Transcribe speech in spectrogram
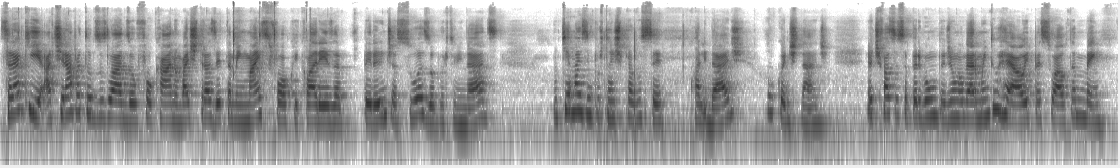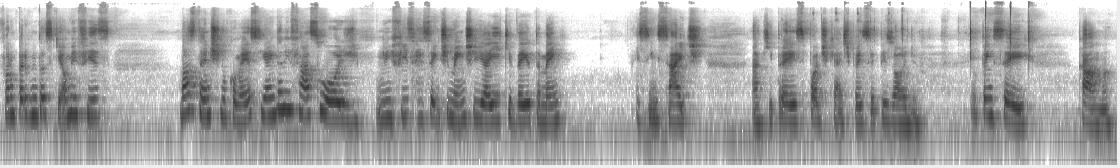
Será que atirar para todos os lados ou focar não vai te trazer também mais foco e clareza perante as suas oportunidades? O que é mais importante para você? Qualidade ou quantidade? Eu te faço essa pergunta de um lugar muito real e pessoal também. Foram perguntas que eu me fiz bastante no começo e ainda me faço hoje. Me fiz recentemente e aí que veio também esse insight aqui para esse podcast, para esse episódio. Eu pensei, calma,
